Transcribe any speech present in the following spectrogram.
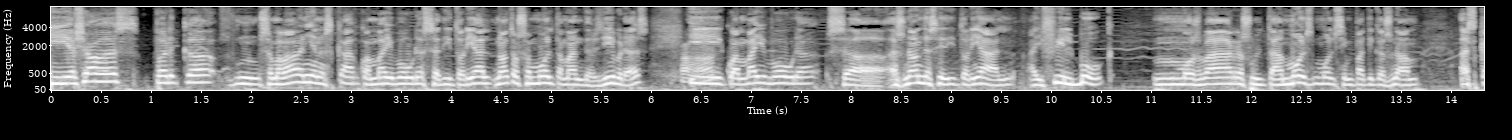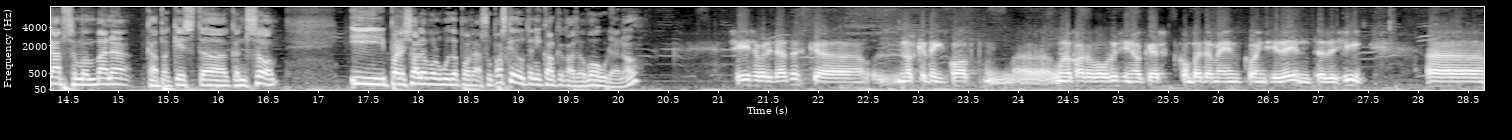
I això és perquè mm, se me va venir en el cap quan vaig veure l'editorial, nosaltres som molt amants dels llibres, uh -huh. i quan vaig veure sa, el nom de l'editorial, I Feel Book, mos va resultar molt, molt simpàtic el nom, el cap se me'n va anar cap a aquesta cançó, i per això l'he volgut posar. Supos que deu tenir qualque cosa a veure, no? Sí, la veritat és que no és que tingui qual, uh, una cosa a veure, sinó que és completament coincident, és així. Uh,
